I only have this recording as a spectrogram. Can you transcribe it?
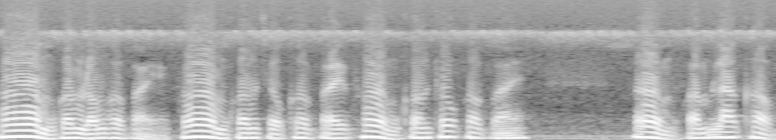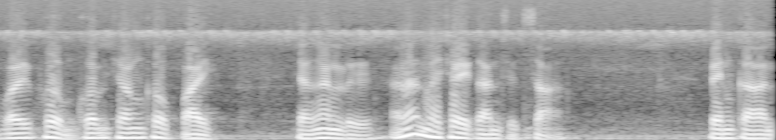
เพิ่มความหลงเข้าไปเพิ่มความสุขเข้าไปเพิ่มความทุกข์เข้าไป เพิ่มความรักเข้าไป เพิ่มความชังเข้าไป อย่างนั้นเลย อันนั้นไม่ใช่การศึกษา เป็นการ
